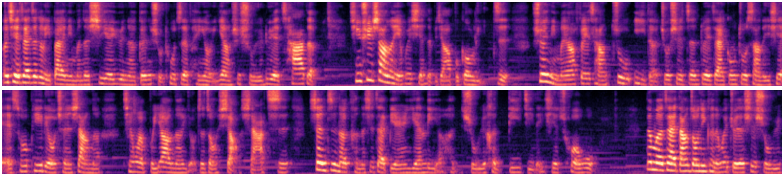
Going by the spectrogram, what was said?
而且在这个礼拜，你们的事业运呢，跟属兔子的朋友一样，是属于略差的。情绪上呢，也会显得比较不够理智，所以你们要非常注意的，就是针对在工作上的一些 SOP 流程上呢，千万不要呢有这种小瑕疵，甚至呢可能是在别人眼里很属于很低级的一些错误。那么在当中，你可能会觉得是属于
